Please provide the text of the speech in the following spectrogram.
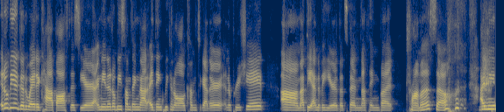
it'll be a good way to cap off this year. I mean, it'll be something that I think we can all come together and appreciate um, at the end of a year that's been nothing but trauma. So, I mean,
